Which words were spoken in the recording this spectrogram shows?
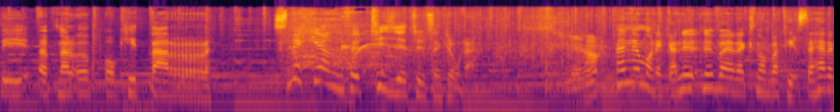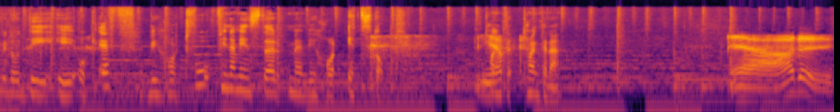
Vi öppnar upp och hittar smycken för 10 000 kronor. Ja. Men nu Monica, nu, nu börjar det knorra till sig. Här har vi då D, E och F. Vi har två fina vinster, men vi har ett stopp. Ta, Japp. inte, ta inte den. Ja, du.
